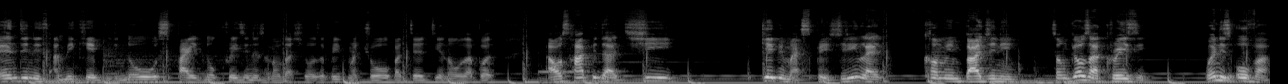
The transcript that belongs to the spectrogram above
ending it amicably, no spite, no craziness, and all that. She was a bit mature, over 30 and all that, but I was happy that she gave me my space. She didn't like coming barging in. Some girls are crazy. When it's over,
